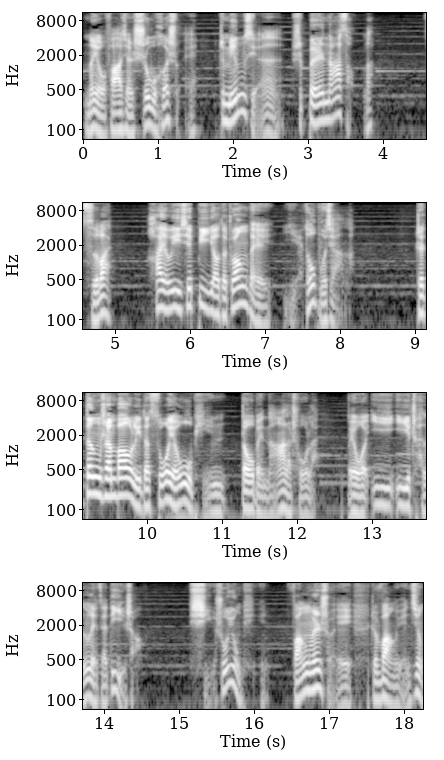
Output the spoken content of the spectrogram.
没有发现食物和水，这明显是被人拿走了。此外，还有一些必要的装备也都不见了。这登山包里的所有物品都被拿了出来，被我一一陈列在地上：洗漱用品、防蚊水、这望远镜、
